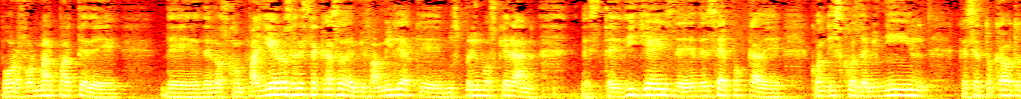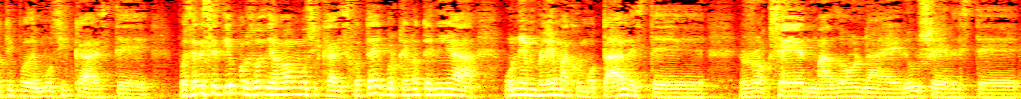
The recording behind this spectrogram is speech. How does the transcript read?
por formar parte de, de, de los compañeros en este caso de mi familia que mis primos que eran este DJs de, de esa época de con discos de vinil que se tocaba otro tipo de música este pues en ese tiempo nosotros llamábamos música discoteca porque no tenía un emblema como tal este Roxette Madonna Erusher este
